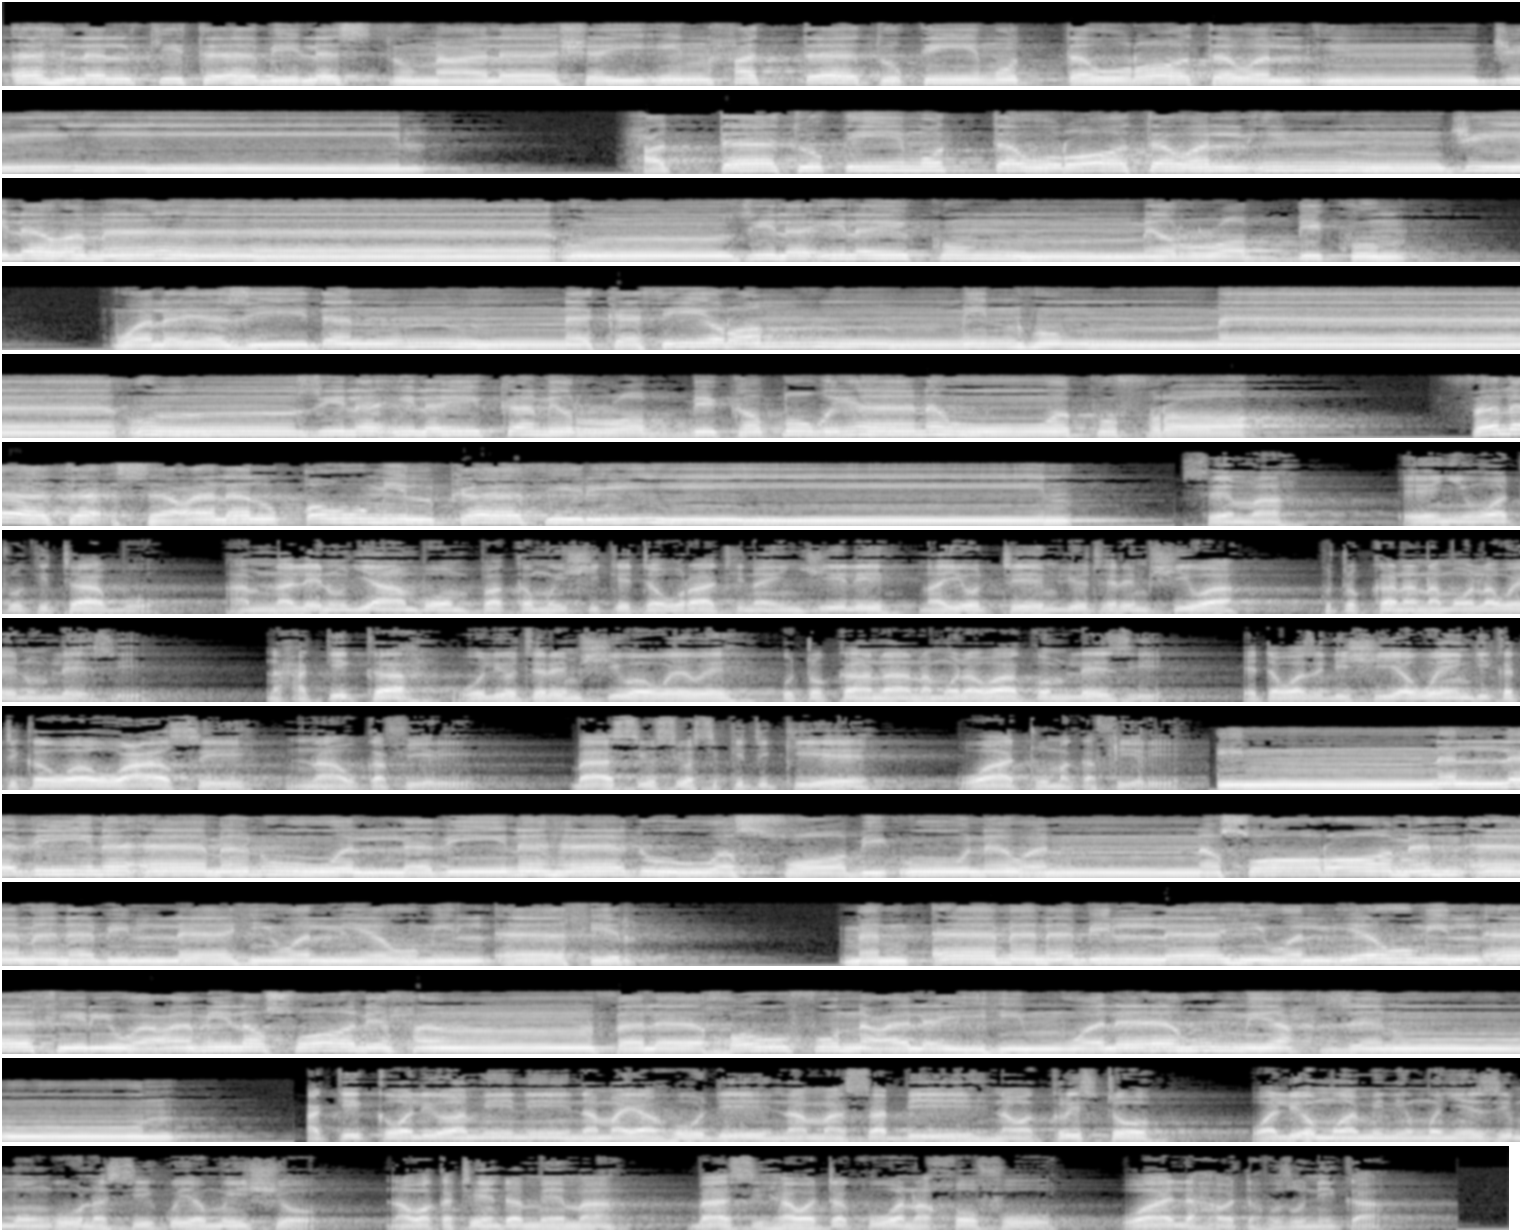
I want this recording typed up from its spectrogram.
أهل الكتاب لستم على شيء حتى تقيموا التوراة والإنجيل. حتى تقيموا التوراة والإنجيل وما أنزل إليكم من ربكم وليزيدن كثيرا منهم ما انزل اليك من ربك طغيانا وكفرا فلا تاس على القوم الكافرين Sema, enyi watu wa kitabu, hamna lenu jambo mpaka muishike Taurati na Injili na yote mlioteremshiwa kutokana na Mola wenu mlezi. Na hakika ulioteremshiwa wewe kutokana na Mola wako mlezi yatawazidishia wengi katika wao waasi na ukafiri. Basi usiwasikitikie watu makafiri. Innal ladhina amanu wal ladhina hadu was-sabiun wan nasara man amana billahi wal yawmil akhir. من امن بالله واليوم الاخر وعمل صالحا فلا خوف عليهم ولا هم يحزنون Hakika walioamini na Mayahudi na Masabii na Wakristo waliomwamini Mwenyezi Mungu na siku ya mwisho na wakatenda mema basi hawatakuwa na hofu wala hawatahuzunika.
